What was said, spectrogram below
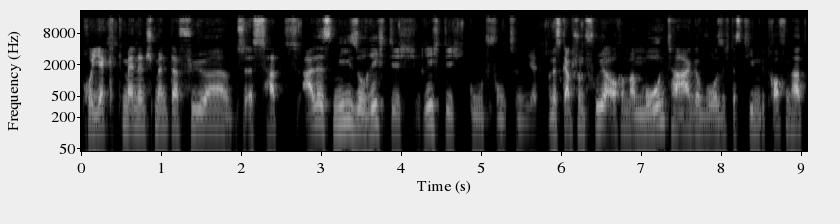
Projektmanagement dafür. Es hat alles nie so richtig, richtig gut funktioniert. Und es gab schon früher auch immer Montage, wo sich das Team getroffen hat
